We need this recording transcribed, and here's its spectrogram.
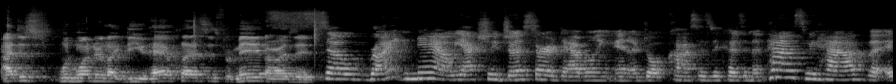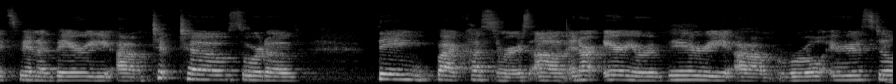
I just would wonder like, do you have classes for men or is it? So right now, we actually just started dabbling in adult classes because in the past we have, but it's been a very um, tiptoe sort of thing by customers. Um, in our area, we're a very um, rural area still.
